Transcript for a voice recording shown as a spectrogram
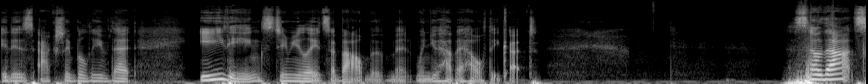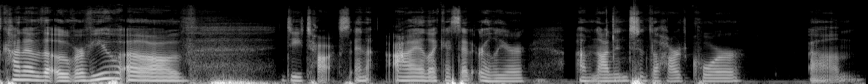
it, it is actually believed that eating stimulates a bowel movement when you have a healthy gut. So that's kind of the overview of detox. And I, like I said earlier, I'm not into the hardcore um,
